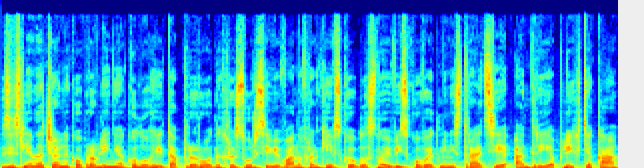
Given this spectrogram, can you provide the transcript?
Зі слів начальника управління екології та природних ресурсів Івано-Франківської обласної військової адміністрації Андрія Пліхтяка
